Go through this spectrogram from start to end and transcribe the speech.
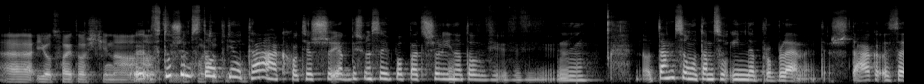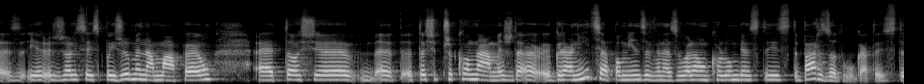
E, i otwartości na. na w dużym stopniu tak, chociaż jakbyśmy sobie popatrzyli, no to w, w, no tam, są, tam są inne problemy też. Tak? Jeżeli sobie spojrzymy na mapę, e, to się, e, to się przekonamy, że ta granica pomiędzy Wenezuelą a Kolumbią jest, jest bardzo długa. To jest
